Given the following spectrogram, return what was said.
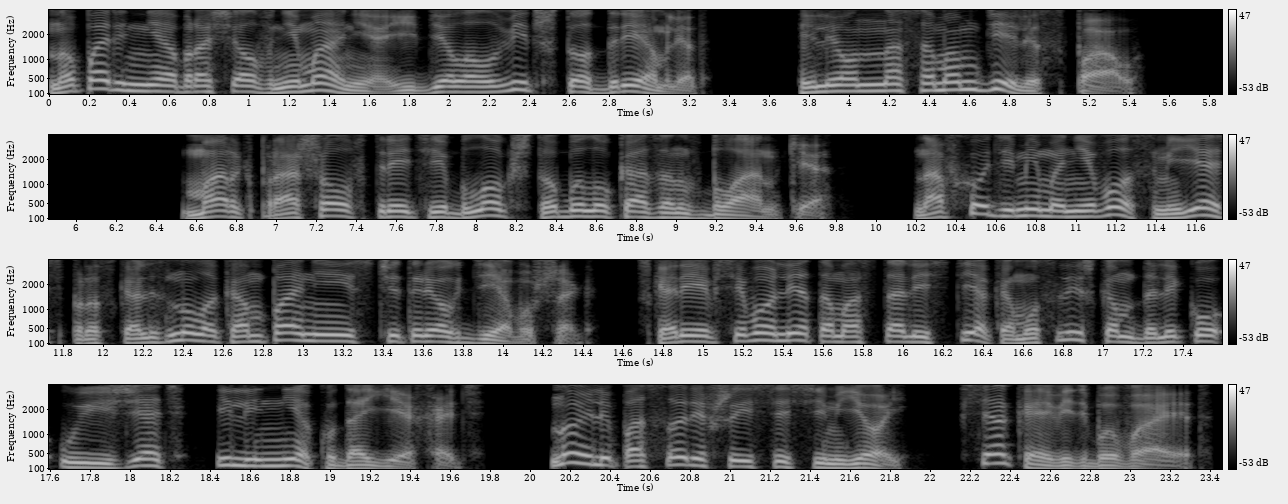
но парень не обращал внимания и делал вид, что дремлет. Или он на самом деле спал? Марк прошел в третий блок, что был указан в бланке. На входе мимо него, смеясь, проскользнула компания из четырех девушек. Скорее всего, летом остались те, кому слишком далеко уезжать или некуда ехать. Ну или поссорившиеся с семьей. Всякое ведь бывает.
